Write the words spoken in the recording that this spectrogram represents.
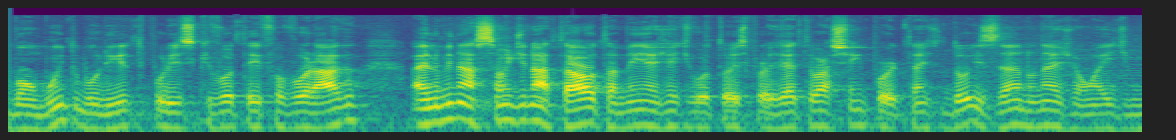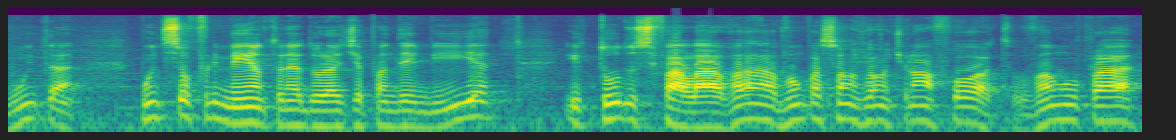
bom, muito bonito, por isso que votei favorável. A iluminação de Natal também, a gente votou esse projeto, eu achei importante, dois anos, né, João, aí de muita, muito sofrimento, né, durante a pandemia, e tudo se falava, ah, vamos para São João tirar uma foto, vamos para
